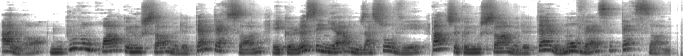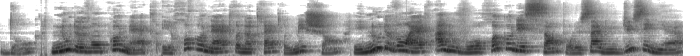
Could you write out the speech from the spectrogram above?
alors nous pouvons croire que nous sommes de telles personnes et que le Seigneur nous a sauvés parce que nous sommes de telles mauvaises personnes. Donc, nous devons connaître et reconnaître notre être méchant et nous devons être à nouveau reconnaissants pour le salut du Seigneur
